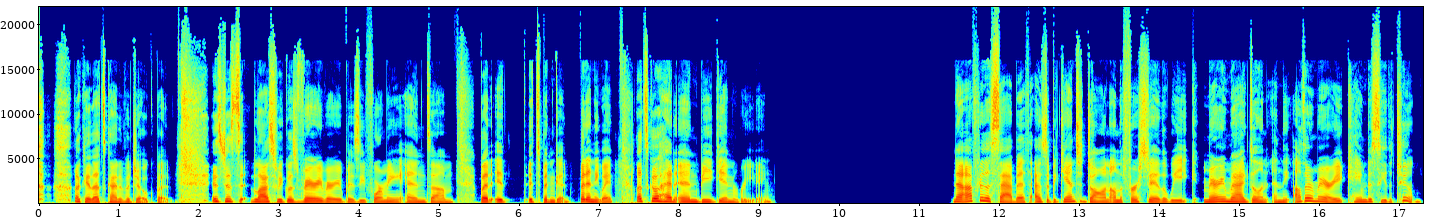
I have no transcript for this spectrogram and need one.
okay, that's kind of a joke, but it's just last week was very very busy for me and um but it it's been good. But anyway, let's go ahead and begin reading. Now, after the Sabbath, as it began to dawn on the first day of the week, Mary Magdalene and the other Mary came to see the tomb.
